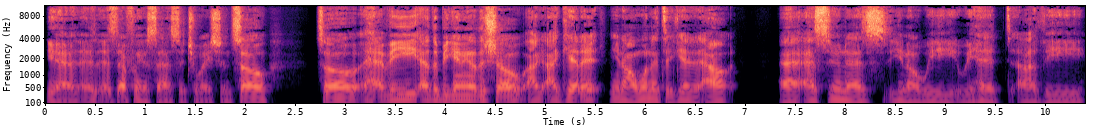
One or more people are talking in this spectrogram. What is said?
yeah, it, it's definitely a sad situation. So, so heavy at the beginning of the show. I, I get it. You know, I wanted to get it out uh, as soon as you know we we hit uh, the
